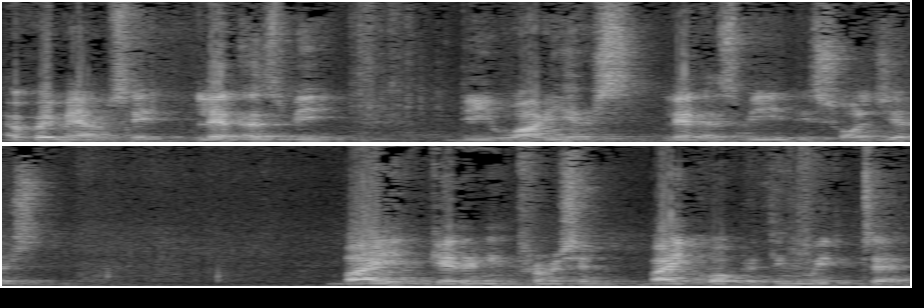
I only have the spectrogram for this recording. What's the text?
okay, may I say, let us be the warriors, let us be the soldiers, by gathering information, by cooperating with uh,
